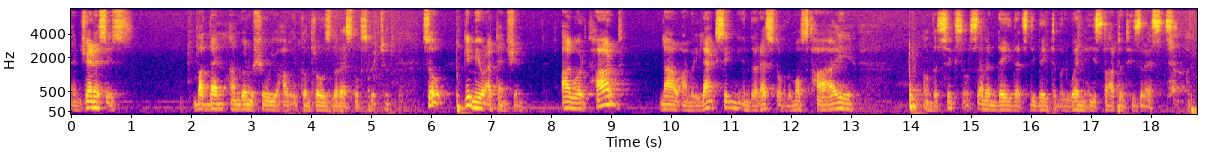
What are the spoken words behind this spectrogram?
and Genesis but then I'm going to show you how it controls the rest of Scripture. So give me your attention. I worked hard, now I'm relaxing in the rest of the Most High. On the sixth or seventh day, that's debatable when he started his rest.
